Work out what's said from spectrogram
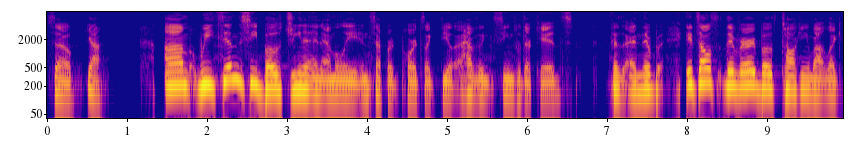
So, yeah. Um, we tend to see both Gina and Emily in separate parts, like deal having scenes with their kids. Cause, and they're, it's also, they're very both talking about like,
